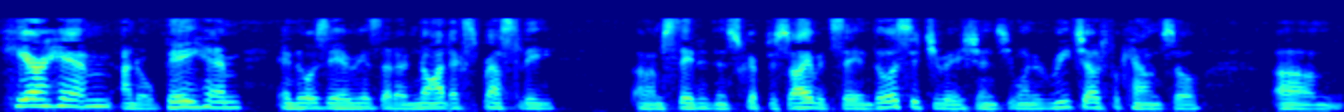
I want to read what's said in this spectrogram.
hear Him and obey Him in those areas that are not expressly um, stated in Scripture. So I would say in those situations, you want to reach out for counsel, um,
